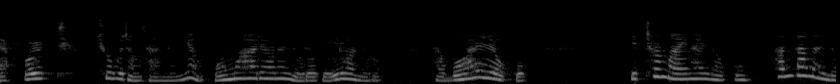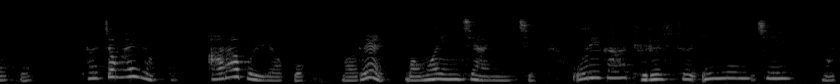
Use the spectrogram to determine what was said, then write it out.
effort to 부정사하면요. 뭐뭐 하려는 노력의 일환으로 자, 뭐 하려고 determine 하려고 판단하려고 결정하려고 알아보려고 뭐를 뭐뭐인지 아닌지 우리가 들을 수 있는지 못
